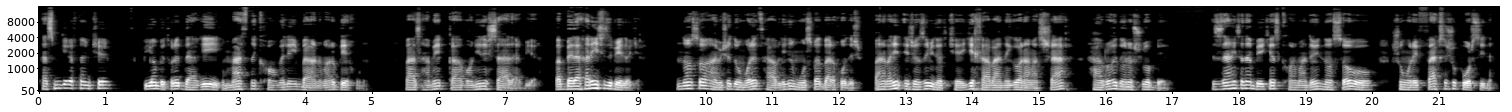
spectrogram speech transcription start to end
تصمیم گرفتم که بیام به طور دقیق متن کامل این برنامه رو بخونم و از همه قوانینش سر در بیارم و بالاخره یه چیزی پیدا کرد ناسا همیشه دنبال تبلیغ مثبت برای خودش بنابراین اجازه می‌داد که یه خبرنگارم از شهر همراه دانشجوها بره. زنگ زدم به یکی از کارمندای ناسا و شماره فکسش رو پرسیدم.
